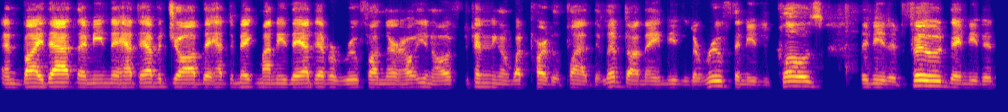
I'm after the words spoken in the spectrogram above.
And by that, I mean they had to have a job, they had to make money, they had to have a roof on their, you know, if, depending on what part of the planet they lived on, they needed a roof, they needed clothes, they needed food, they needed,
